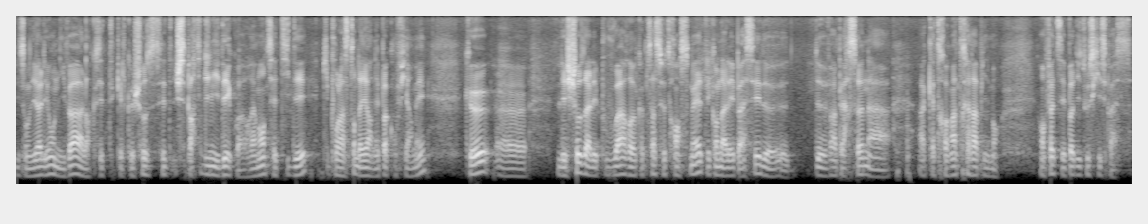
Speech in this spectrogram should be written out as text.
Ils ont dit, allez, on y va, alors que c'était quelque chose. C'est parti d'une idée, quoi, vraiment de cette idée, qui pour l'instant d'ailleurs n'est pas confirmée, que euh, les choses allaient pouvoir comme ça se transmettre et qu'on allait passer de, de 20 personnes à, à 80 très rapidement. En fait, c'est pas du tout ce qui se passe.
